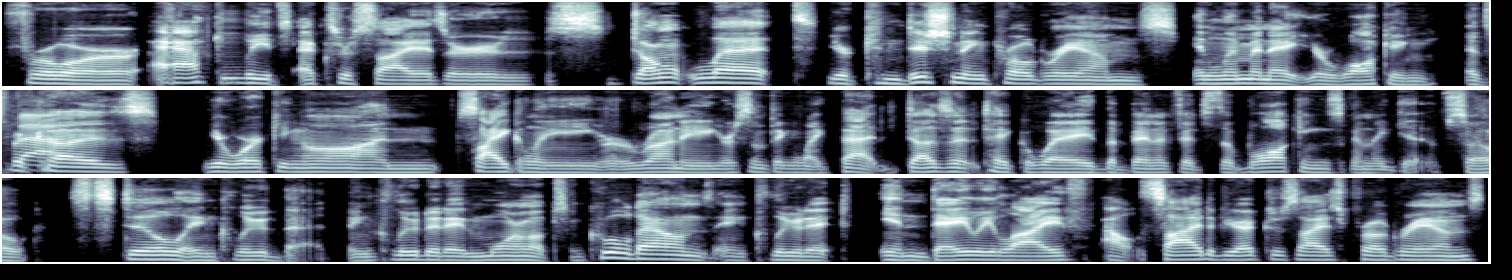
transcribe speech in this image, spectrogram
for athletes, exercisers, don't let your conditioning programs eliminate your walking. It's because you're working on cycling or running or something like that doesn't take away the benefits that walking is going to give. So still include that. Include it in warm ups and cool downs, include it in daily life outside of your exercise programs,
